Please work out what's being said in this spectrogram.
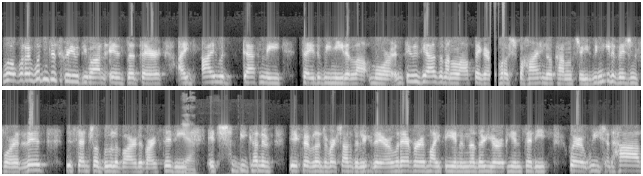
Well, what I wouldn't disagree with you on is that there, I, I would definitely say that we need a lot more enthusiasm and a lot bigger push behind O'Connell Street. We need a vision for it. It is the central boulevard of our city. Yeah. It should be kind of the equivalent of our Champs Elysees or whatever it might be in another European city, where we should have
